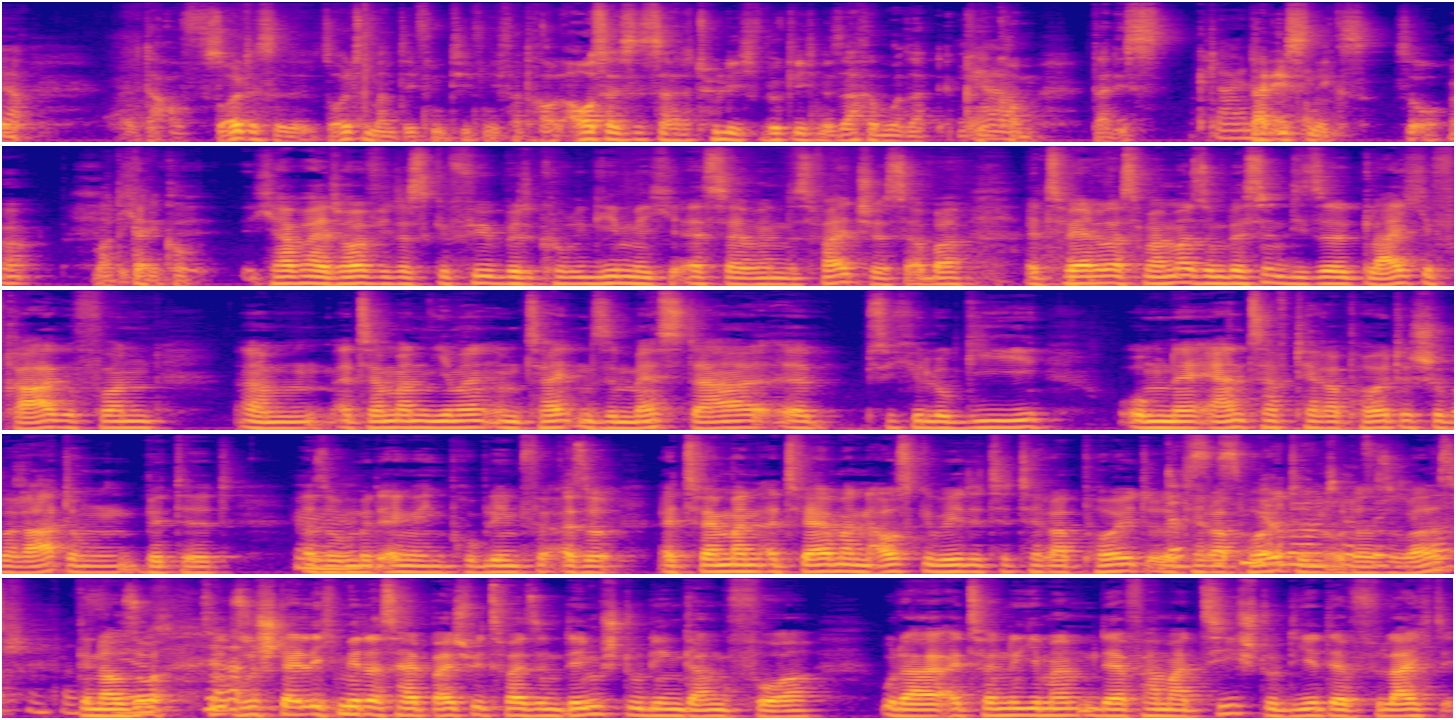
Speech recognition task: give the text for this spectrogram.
Darauf sollte, sollte man definitiv nicht vertrauen. Außer es ist ja natürlich wirklich eine Sache, wo man sagt, okay, Ja. komm, das ist, das ist nix. So, Ja. warte ich Kopf. Ich habe halt häufig das Gefühl, bitte korrigiere mich, Esther, wenn das falsch ist, aber als wäre das manchmal so ein bisschen diese gleiche Frage von, ähm, als wenn man jemanden im zweiten Semester äh, Psychologie um eine ernsthaft therapeutische Beratung bittet. Also Mhm. mit irgendwelchen Problemen für, also als wenn man, als wäre man ein ausgebildeter Therapeut oder Das Therapeutin oder sowas. Genau so, so, so stelle ich mir das halt beispielsweise in dem Studiengang vor. Oder als wenn du jemanden, der Pharmazie studiert, der vielleicht,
